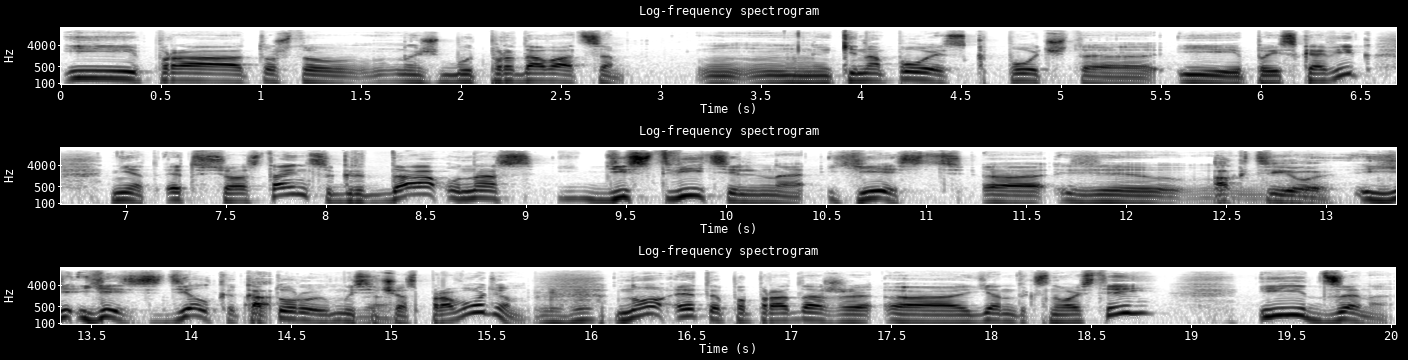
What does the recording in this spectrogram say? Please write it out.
и про то, что значит, будет продаваться кинопоиск, почта и поисковик. Нет, это все останется. Говорит, да, у нас действительно есть э, э, Активы. Есть сделка, которую мы сейчас проводим, но это по продаже э, Яндекс Новостей и Дзена.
